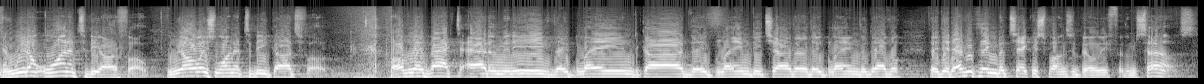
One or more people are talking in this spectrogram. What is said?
And we don't want it to be our fault. We always want it to be God's fault. All the way back to Adam and Eve, they blamed God, they blamed each other, they blamed the devil. They did everything but take responsibility for themselves.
